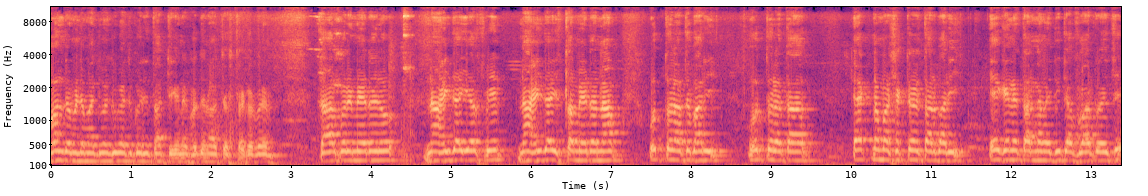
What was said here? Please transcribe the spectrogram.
বন্ধ মিডিয়ার মাধ্যমে যোগাযোগ করে তার ঠিকানা খুঁজে নেওয়ার চেষ্টা করবেন। তারপরে মেয়েটা হলো নাহিদা ইয়াসমিন। নাহিদা ইসলাম মেয়েটার নাম উত্তরাতে বাড়ি। উত্তরা তার এক নম্বর সেক্টরে তার বাড়ি। এখানে তার নামে দুইটা ফ্ল্যাট রয়েছে।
